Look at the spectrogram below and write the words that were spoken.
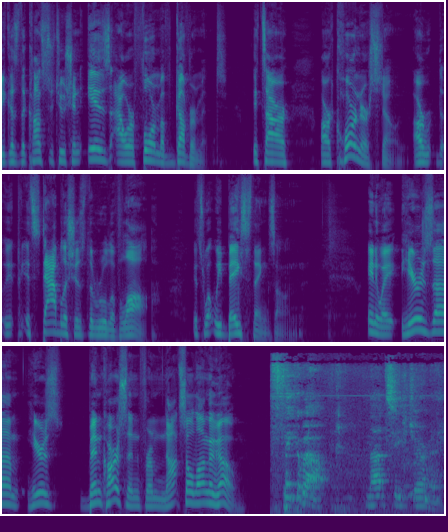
because the Constitution is our form of government. It's our our cornerstone. Our it establishes the rule of law. It's what we base things on. Anyway, here's um here's Ben Carson from not so long ago. Think about Nazi Germany.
